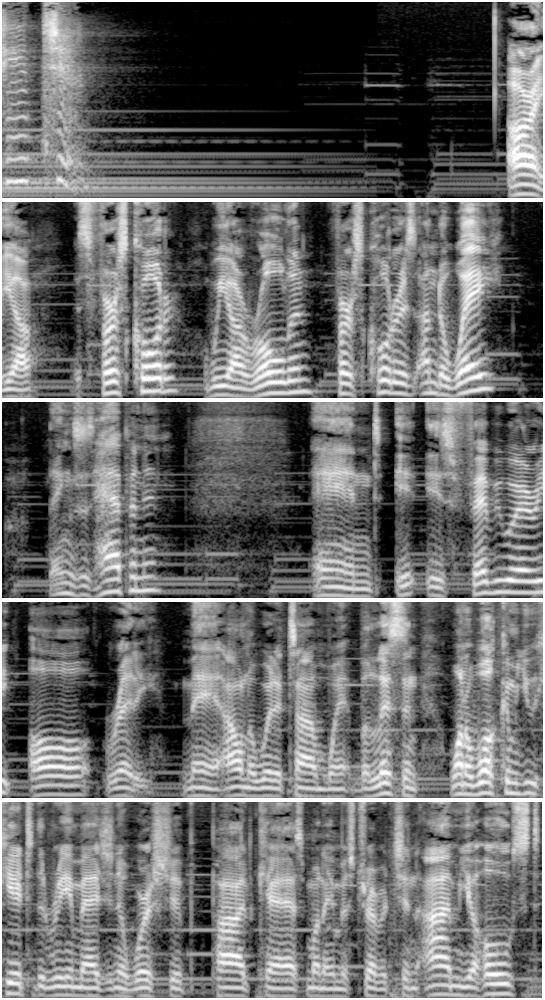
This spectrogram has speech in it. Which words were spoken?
Attention. All right, y'all. It's first quarter. We are rolling. First quarter is underway. Things is happening. And it is February already. Man, I don't know where the time went, but listen, want to welcome you here to the Reimagine Worship podcast. My name is Trevor Chin. I'm your host.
